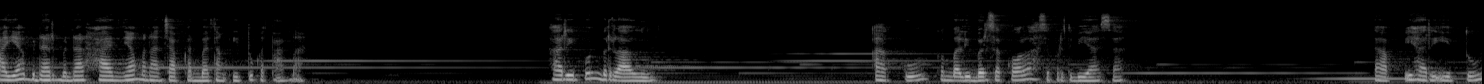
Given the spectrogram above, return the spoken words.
ayah benar-benar hanya menancapkan batang itu ke tanah. Hari pun berlalu. Aku kembali bersekolah seperti biasa. Tapi hari itu,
